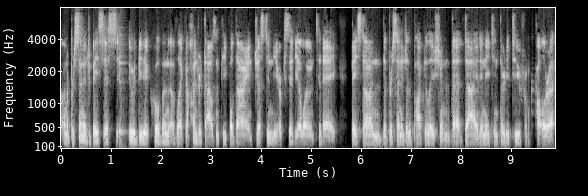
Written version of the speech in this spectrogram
on a percentage basis, it would be the equivalent of like 100,000 people dying just in New York City alone today, based on the percentage of the population that died in 1832 from cholera,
